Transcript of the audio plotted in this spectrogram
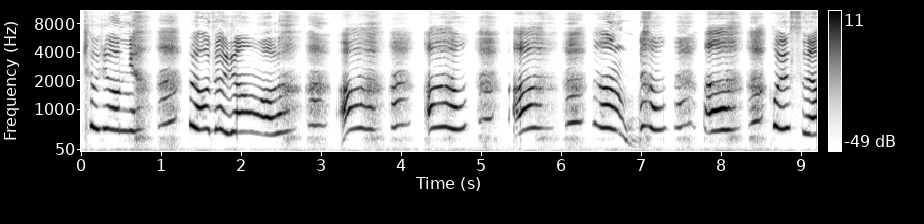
求求你，不要再干我了！啊啊啊嗯啊！会死啊！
